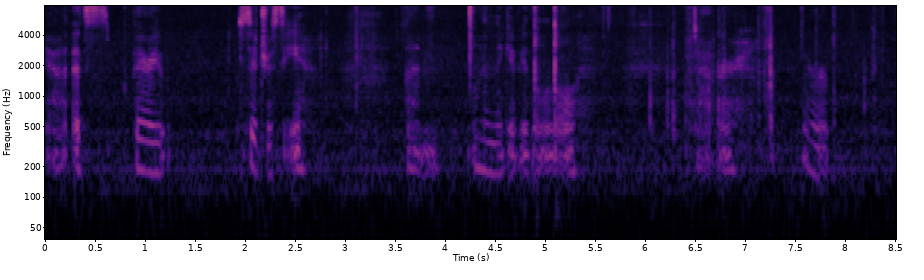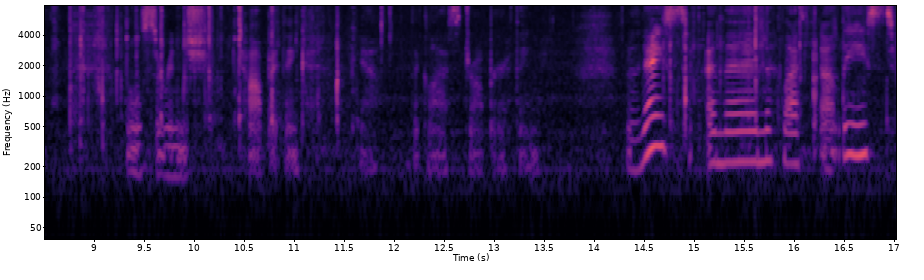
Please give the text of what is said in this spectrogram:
Yeah, it's very citrusy. Um, and then they give you the little dauber or little syringe top, I think. Yeah, the glass dropper thing. Really nice. And then last but not least,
